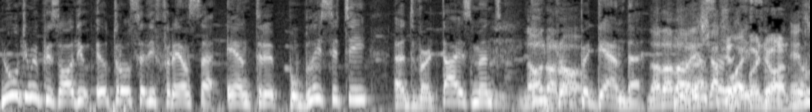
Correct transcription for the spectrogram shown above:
No último episódio, eu trouxe a diferença entre publicity, advertisement Não, e não, não. propaganda. Não, não, não, E esse já foi. nisso, Foi de ontem. eu.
